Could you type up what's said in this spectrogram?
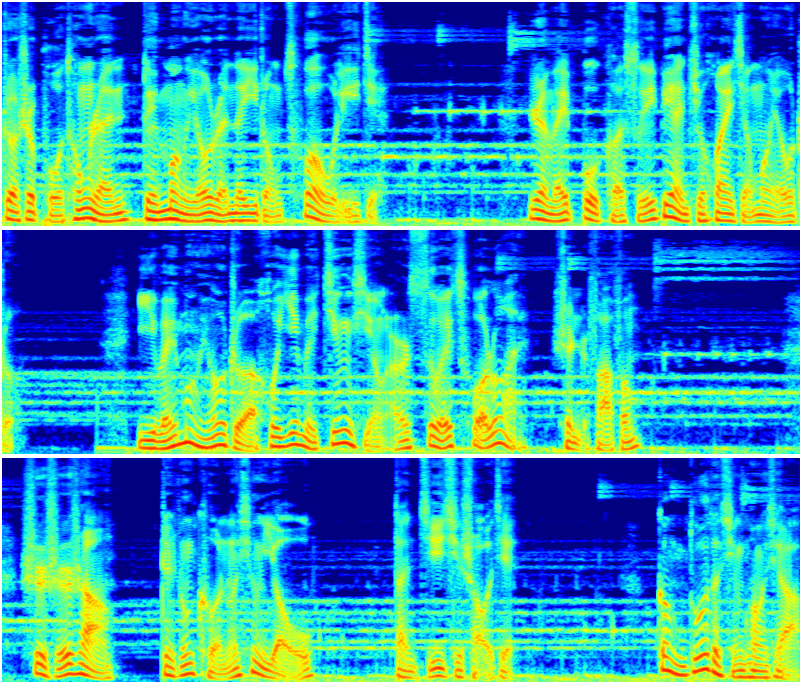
这是普通人对梦游人的一种错误理解，认为不可随便去唤醒梦游者。”以为梦游者会因为惊醒而思维错乱，甚至发疯。事实上，这种可能性有，但极其少见。更多的情况下，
